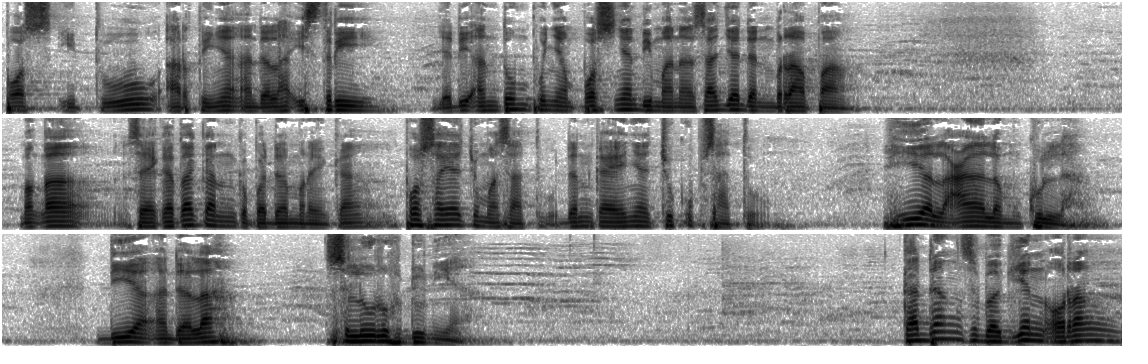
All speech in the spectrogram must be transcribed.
pos itu artinya adalah istri. Jadi antum punya posnya di mana saja dan berapa. Maka saya katakan kepada mereka, pos saya cuma satu dan kayaknya cukup satu. Hiyal alam kullah. Dia adalah seluruh dunia. Kadang sebagian orang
